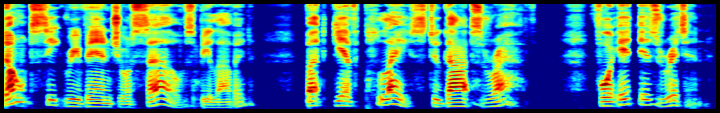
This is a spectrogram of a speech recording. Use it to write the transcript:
Don't seek revenge yourselves, beloved, but give place to God's wrath. For it is written,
